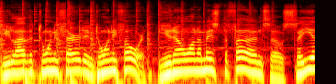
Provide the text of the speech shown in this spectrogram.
July the 23rd and 24th. You don't want to miss the fun, so see you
